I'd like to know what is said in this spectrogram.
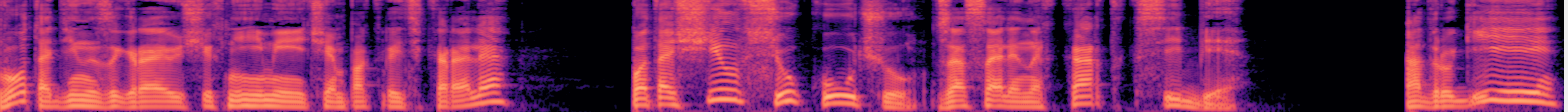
Вот один из играющих, не имея чем покрыть короля, потащил всю кучу засаленных карт к себе. А другие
